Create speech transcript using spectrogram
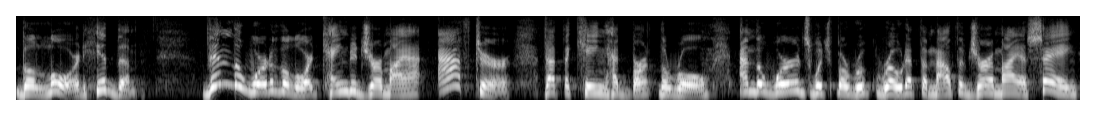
the Lord hid them. Then the word of the Lord came to Jeremiah after that the king had burnt the roll, and the words which Baruch wrote at the mouth of Jeremiah, saying,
